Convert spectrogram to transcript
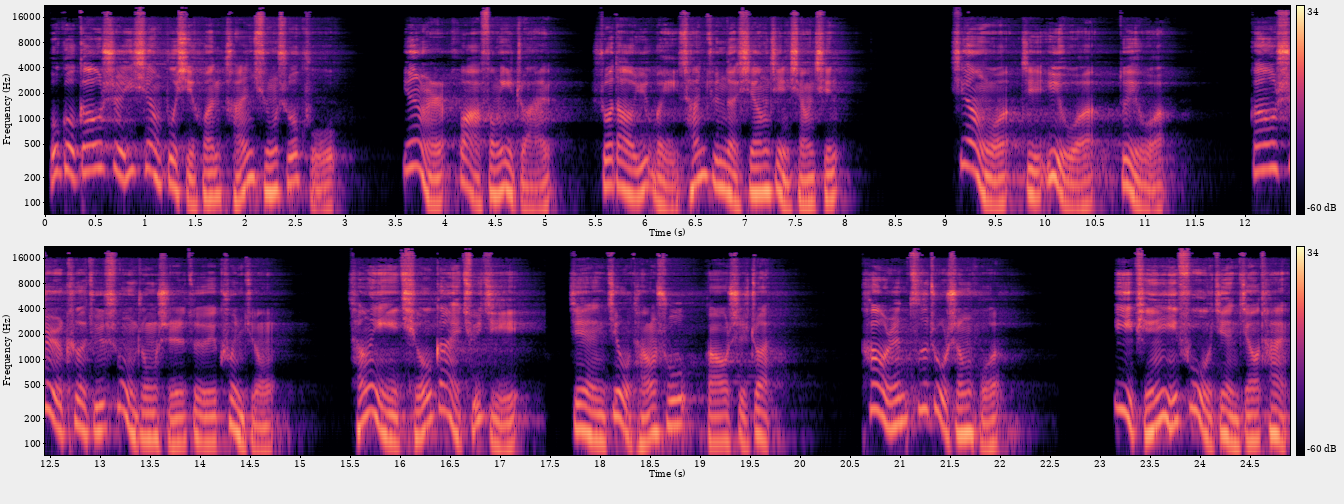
不过高适一向不喜欢谈穷说苦，因而话锋一转，说到与韦参军的相近相亲。向我即遇我对我。高适客居宋中时最为困窘，曾以求盖取己，见《旧唐书·高适传》，靠人资助生活。一贫一富见交态，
